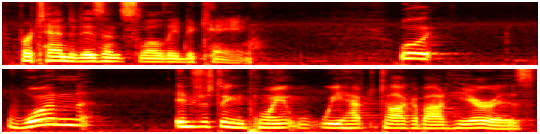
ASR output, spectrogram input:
pretend it isn't slowly decaying. Well, one interesting point we have to talk about here is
